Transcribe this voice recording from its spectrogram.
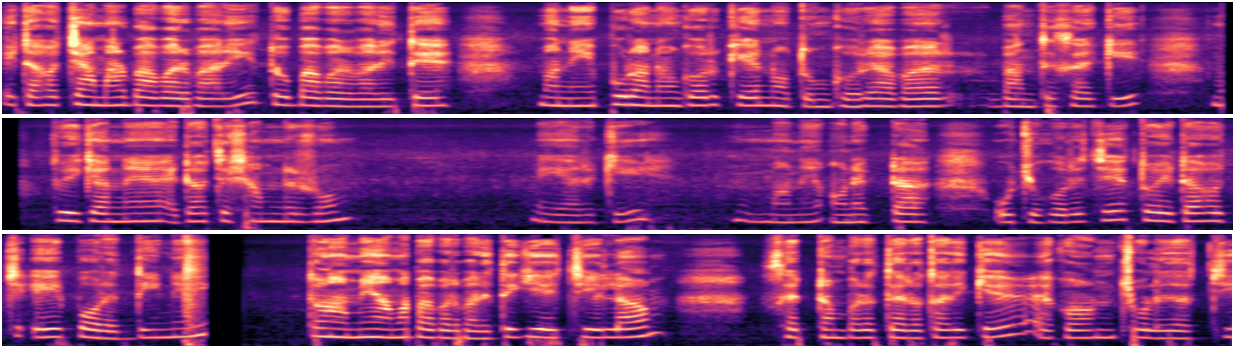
এটা হচ্ছে আমার বাবার বাড়ি। তো বাবার বাড়িতে মানে পুরানো ঘরকে নতুন করে আবার বানতেছে আর কি। তো এখানে এটা হচ্ছে সামনের রুম এই আর কি। মানে অনেকটা উঁচু করেছে। তো এটা হচ্ছে এর পরের দিনেই। তো আমি আমার বাবার বাড়িতে গিয়েছিলাম। সেপ্টেম্বরের তেরো তারিখে, এখন চলে যাচ্ছি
